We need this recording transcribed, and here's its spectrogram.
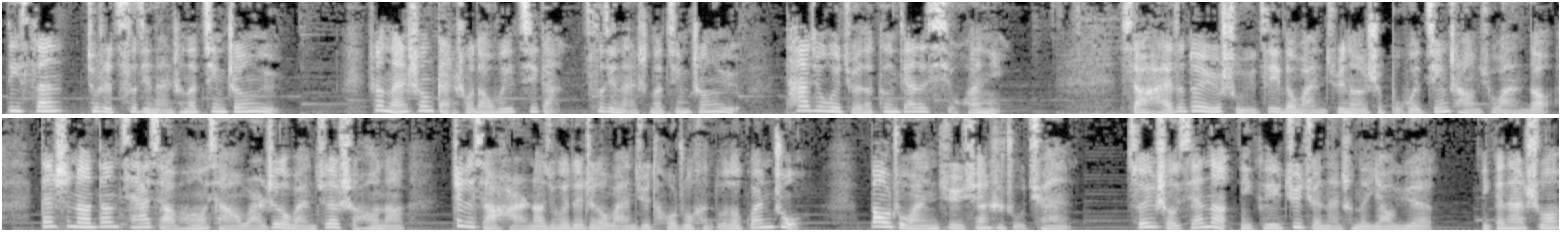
第三就是刺激男生的竞争欲，让男生感受到危机感，刺激男生的竞争欲，他就会觉得更加的喜欢你。小孩子对于属于自己的玩具呢，是不会经常去玩的，但是呢，当其他小朋友想要玩这个玩具的时候呢，这个小孩呢就会对这个玩具投入很多的关注，抱住玩具宣示主权。所以，首先呢，你可以拒绝男生的邀约，你跟他说。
